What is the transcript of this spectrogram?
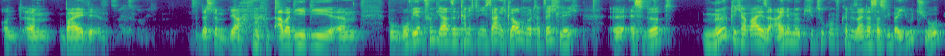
Und ähm, bei de, das stimmt, ja. Aber die, die, ähm, wo, wo wir in fünf Jahren sind, kann ich dir nicht sagen. Ich glaube nur tatsächlich, äh, es wird möglicherweise eine mögliche Zukunft könnte sein, dass das wie bei YouTube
